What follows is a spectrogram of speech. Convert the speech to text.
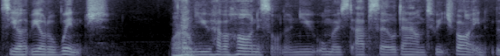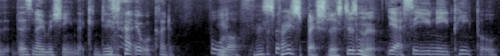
So you'll be on a winch wow. and you have a harness on and you almost abseil down to each vine. There's no machine that can do that. It will kind of fall Yeah, off. That's very specialist, isn't it? Yeah, so you need people.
